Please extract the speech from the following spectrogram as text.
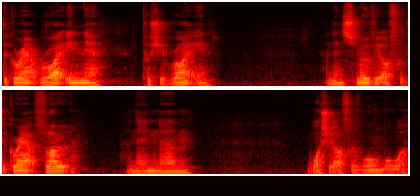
the grout right in there push it right in and then smooth it off with the grout float and then um, wash it off with warm water.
